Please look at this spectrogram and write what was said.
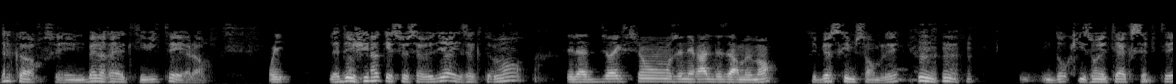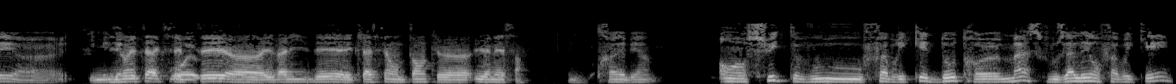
D'accord, c'est une belle réactivité alors. Oui. La DGA, qu'est-ce que ça veut dire exactement? C'est la Direction générale des armements. C'est bien ce qui me semblait. Donc ils ont été acceptés euh, immédiatement. Ils ont été acceptés euh, et validés et classés en tant que UNS1. Très bien. Ensuite, vous fabriquez d'autres masques. Vous allez en fabriquer?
